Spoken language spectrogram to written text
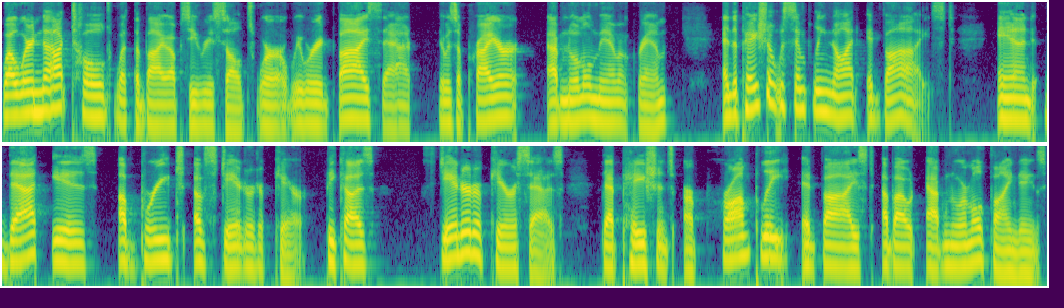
While we're not told what the biopsy results were, we were advised that there was a prior abnormal mammogram And the patient was simply not advised. And that is a breach of standard of care because standard of care says that patients are promptly advised about abnormal findings,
